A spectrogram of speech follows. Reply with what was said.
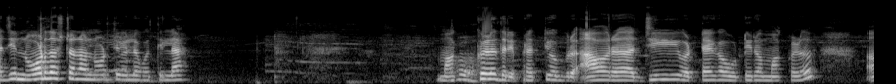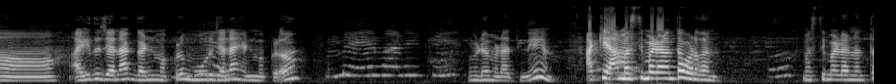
ಅಜ್ಜಿ ನೋಡ್ದಷ್ಟು ನಾವು ನೋಡ್ತೀವಿಲ್ಲ ಗೊತ್ತಿಲ್ಲ. ಮಕ್ಕಳದ್ರಿ ಪ್ರತಿಯೊಬ್ರು, ಅವರ ಅಜ್ಜಿ ಹೊಟ್ಟೆಗ ಹುಟ್ಟಿರೋ ಮಕ್ಕಳು ಐದು ಜನ ಗಂಡು ಮಕ್ಕಳು ಮೂರು ಜನ ಹೆಣ್ಮಕ್ಳು. ವಿಡಿಯೋ ಮಾಡತ್ತೀನಿ ಅಕ್ಕಿ ಆ ಮಸ್ತಿ ಮಾಡ್ಯಾಳಂತ ಹೊಡ್ದಾನು. ಮಸ್ತಿ ಮಾಡ್ಯಾನಂತ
